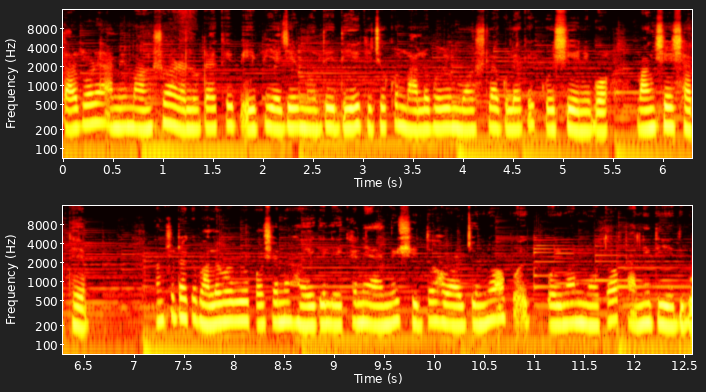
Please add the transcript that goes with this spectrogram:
তারপরে আমি মাংস আর আলুটাকে এই পেঁয়াজের মধ্যে দিয়ে কিছুক্ষণ ভালোভাবে মশলাগুলোকে কষিয়ে নিব মাংসের সাথে। মাংসটাকে ভালোভাবে কষানো হয়ে গেলে এখানে আমি সিদ্ধ হওয়ার জন্য পরিমাণ মতো পানি দিয়ে দিব।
